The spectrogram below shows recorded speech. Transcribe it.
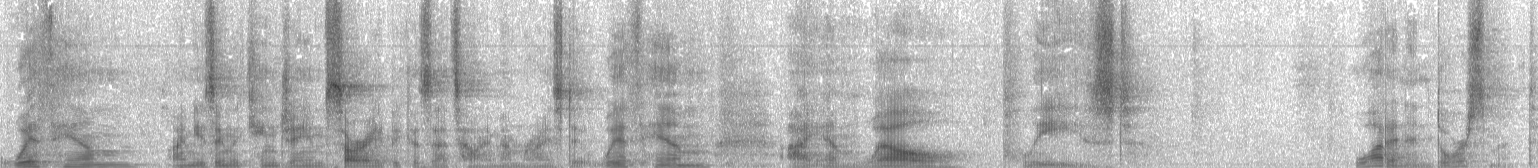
With him, I'm using the King James, sorry, because that's how I memorized it. With him, I am well pleased. What an endorsement.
